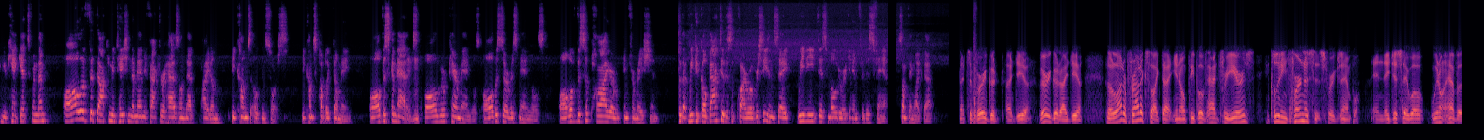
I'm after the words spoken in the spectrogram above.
you can't get from them, all of the documentation the manufacturer has on that item becomes open source, becomes public domain. All the schematics, mm-hmm. all repair manuals, all the service manuals, all of the supplier information, so that we could go back to the supplier overseas and say, we need this motor again for this fan, something like that. That's a very good idea. Very good idea. There are a lot of products like that, you know, people have had for years, including furnaces, for example and they just say, well, we don't have a,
